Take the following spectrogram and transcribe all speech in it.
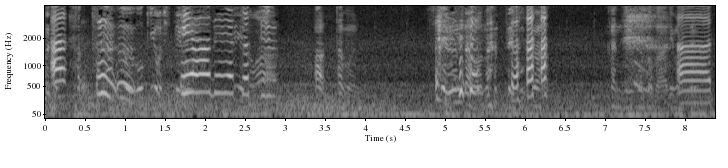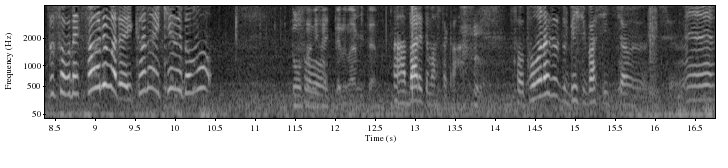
うやってうんう動きをしてるエアーでやっちゃってる。あ多分してるんだろうなって僕は感じることがありま ああそうね。触るまではいかないけれどもすよ動作に入ってるなみたいな。あーバレてましたか。そう友達だとビシバシいっちゃうんですよね。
